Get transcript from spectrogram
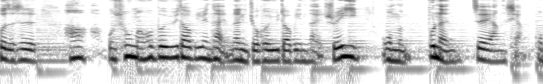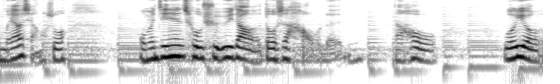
或者是啊，我出门会不会遇到变态，那你就会遇到变态。所以我们不能这样想，我们要想说。我们今天出去遇到的都是好人，然后我有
